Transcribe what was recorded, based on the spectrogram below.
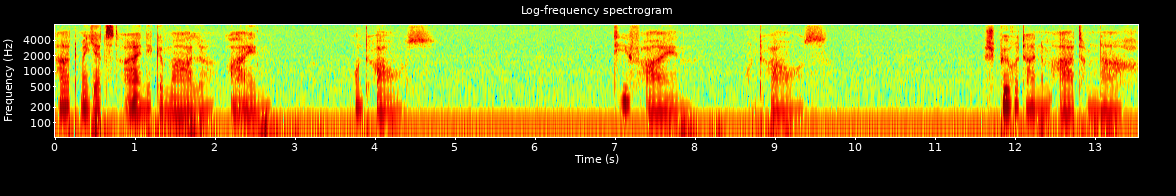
Atme jetzt einige Male ein und aus. Tief ein und aus. Spüre deinem Atem nach.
